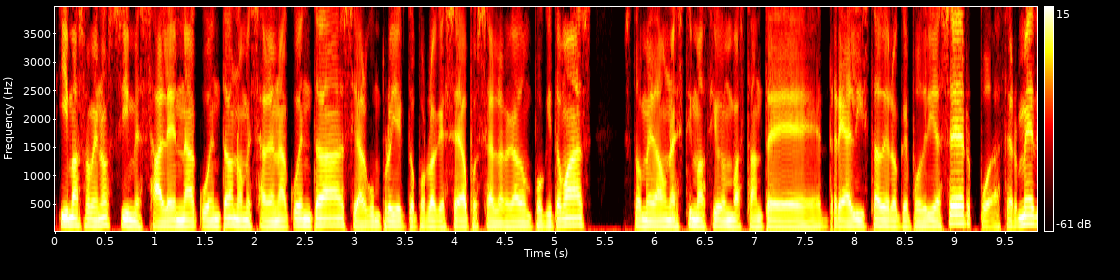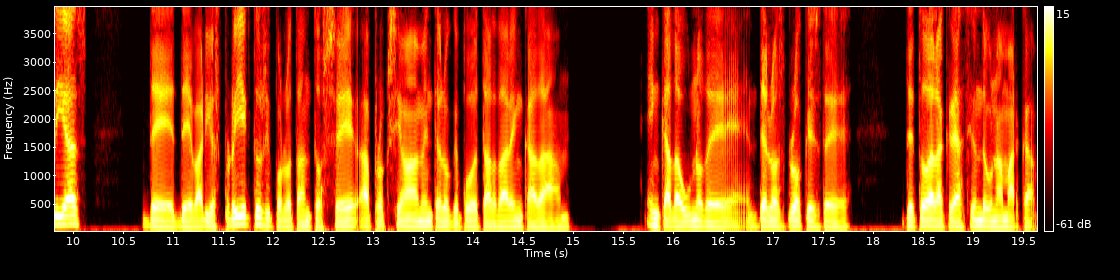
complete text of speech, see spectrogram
y, más o menos si me salen a cuenta o no me salen a cuenta, si algún proyecto por lo que sea pues se ha alargado un poquito más, esto me da una estimación bastante realista de lo que podría ser, puedo hacer medias de, de varios proyectos y por lo tanto sé aproximadamente lo que puedo tardar en cada, en cada uno de, de los bloques de, de toda la creación de una marca.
